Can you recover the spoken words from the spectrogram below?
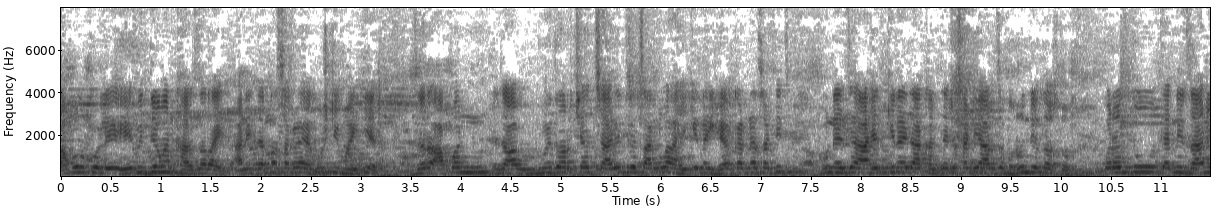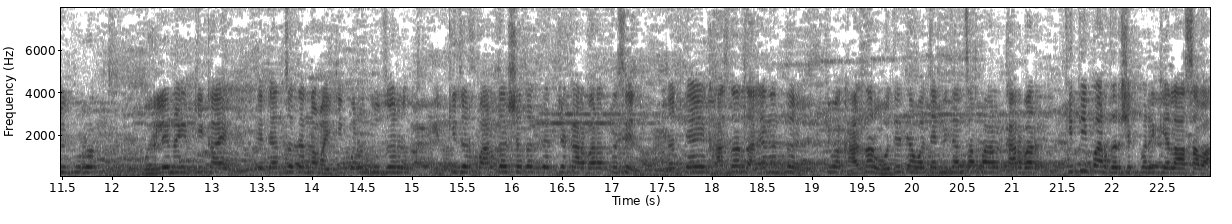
अमोल कोले हे विद्यमान खासदार आहेत आणि त्यांना सगळ्या ह्या गोष्टी माहिती आहेत. जर आपण उमेदवारच्या चारित्र्य चांगलं आहे की नाही हे करण्यासाठीच गुन्हे जे आहेत की नाही दाखल त्याच्यासाठी अर्ज भरून देत असतो. परंतु त्यांनी जाणीवपूर्वक भरले नाहीत की काय ते त्यांचं त्यांना माहिती. परंतु जर इतकी जर पारदर्शकता त्यांच्या कारभारात नसेल तर ते खासदार झाल्यानंतर किंवा खासदार होते तेव्हा त्यांनी त्यांचा पार कारभार किती पारदर्शकपणे केला असावा?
